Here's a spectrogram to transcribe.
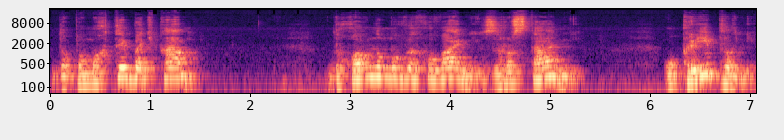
допомогти батькам духовному вихованні, зростанні, укріпленні.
